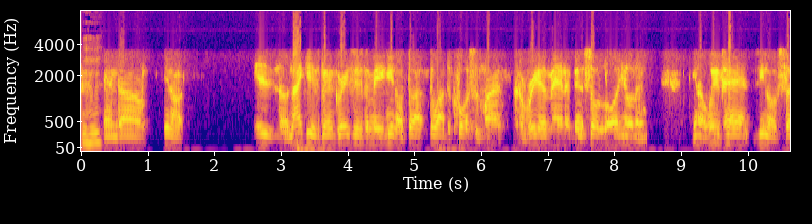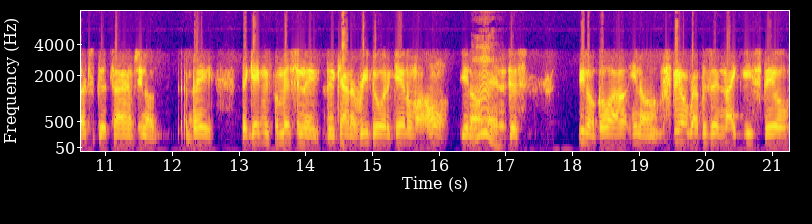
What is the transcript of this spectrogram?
and um, you know, is, you know, Nike has been gracious to me. You know, throughout, throughout the course of my career, man, They've been so loyal, and you know, we've had you know such good times. You know, they they gave me permission to, to kind of redo it again on my own. You know, and just you know, go out, you know, still represent Nike, still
